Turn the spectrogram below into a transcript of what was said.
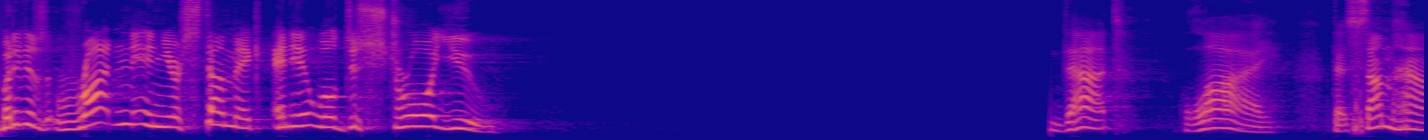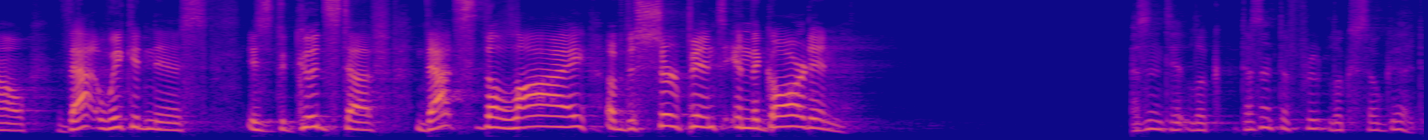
but it is rotten in your stomach and it will destroy you. That lie that somehow that wickedness is the good stuff. That's the lie of the serpent in the garden. Doesn't it look, doesn't the fruit look so good?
